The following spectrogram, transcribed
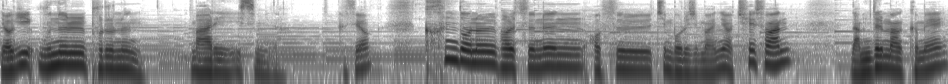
여기 운을 부르는 말이 있습니다. 글쎄요. 큰 돈을 벌 수는 없을지 모르지만요. 최소한 남들만큼의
